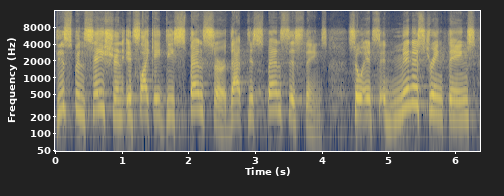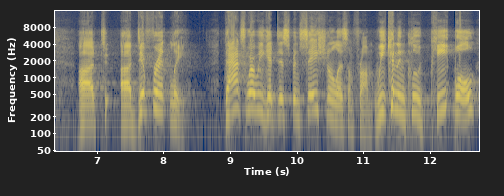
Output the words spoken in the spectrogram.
Dispensation, it's like a dispenser that dispenses things. So it's administering things uh, to, uh, differently. That's where we get dispensationalism from. We can include people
